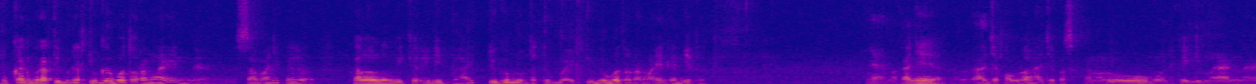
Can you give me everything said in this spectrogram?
bukan berarti benar juga buat orang lain. Ya, sama aja kayak kalau lu mikir ini baik juga belum tentu baik juga buat orang lain kan gitu. Ya makanya ya, ajak ngobrol aja pasangan lu maunya kayak gimana.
